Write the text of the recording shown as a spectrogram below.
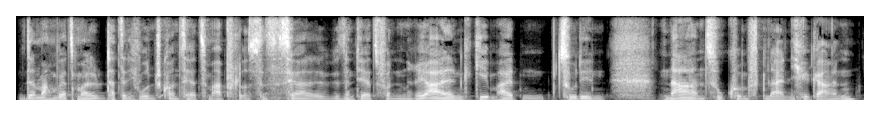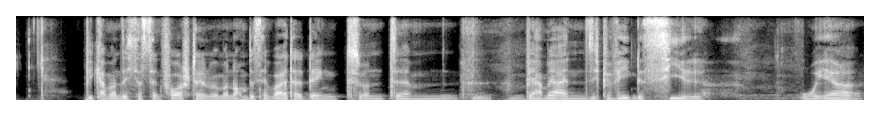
Dann machen wir jetzt mal tatsächlich Wunschkonzert zum Abschluss. Das ist ja, wir sind ja jetzt von den realen Gegebenheiten zu den nahen Zukünften eigentlich gegangen. Wie kann man sich das denn vorstellen, wenn man noch ein bisschen weiter denkt? Und ähm, wir haben ja ein sich bewegendes Ziel. OER,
